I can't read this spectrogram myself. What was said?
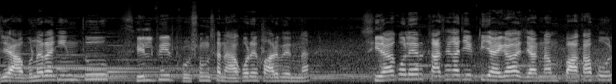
যে আপনারা কিন্তু শিল্পীর প্রশংসা না করে পারবেন না। সিরাকলের কাছাকাছি একটি জায়গা যার নাম পাকাপোল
